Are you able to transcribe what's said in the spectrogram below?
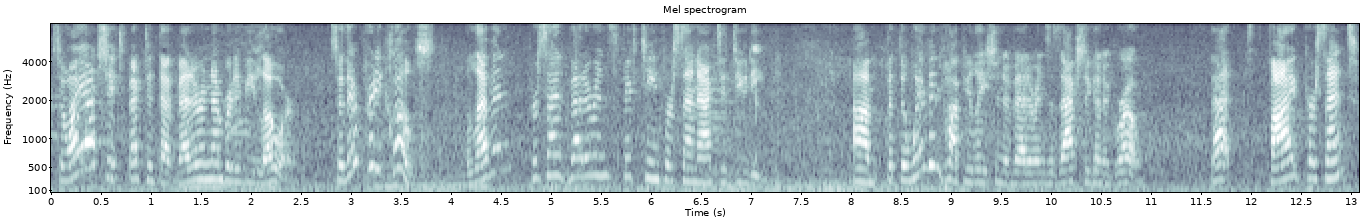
So I actually expected that veteran number to be lower. So they're pretty close. 11% veterans, 15% active duty. Um, but the women population of veterans is actually going to grow. That 5%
